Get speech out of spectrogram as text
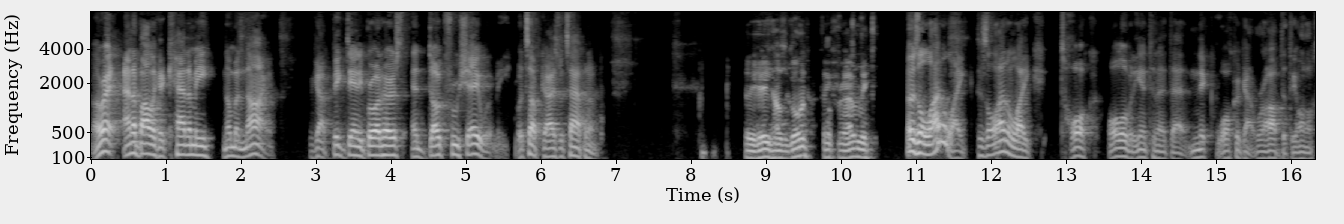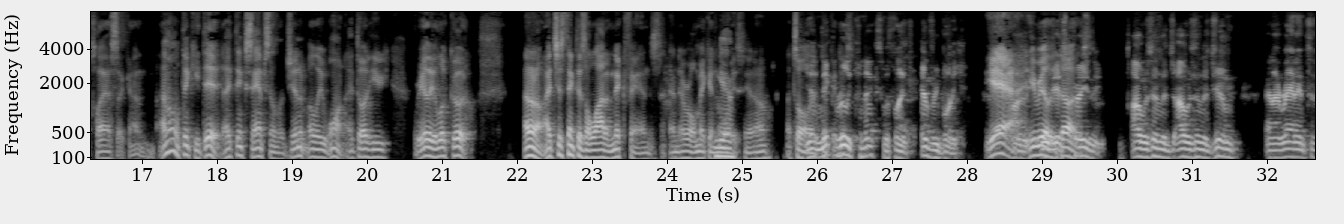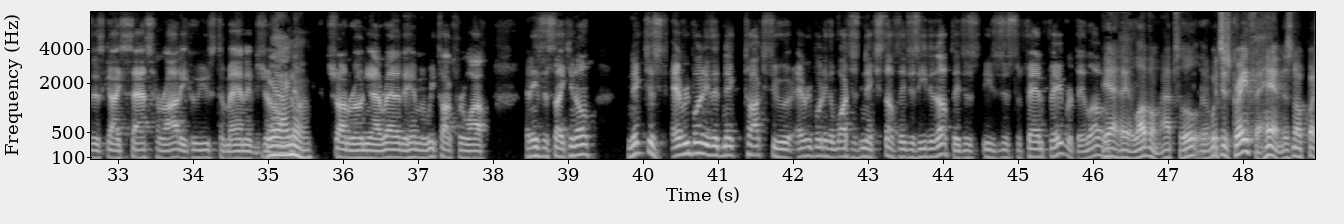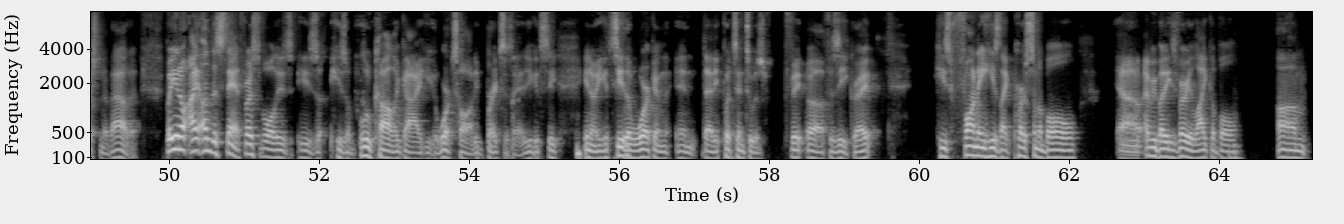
All right, Anabolic Academy number nine. We got Big Danny Broadhurst and Doug Fouché with me. What's up, guys? What's happening? Hey, hey, how's it going? Thanks for having me. There's a lot of like, there's a lot of like talk all over the internet that Nick Walker got robbed at the Arnold Classic, and I don't think he did. I think Samson legitimately won. I thought he really looked good. I don't know. I just think there's a lot of Nick fans, and they're all making Yeah. noise. You know, that's all. I Yeah, Nick really is. connects with like everybody. Yeah, he really it's does. Crazy. I was in the I was in the gym and I ran into this guy Sass Harati who used to manage. um, Yeah, I know him. Sean Roden. Yeah, I ran into him and we talked for a while. And he's just like, you know, Nick just everybody that Nick talks to, everybody that watches Nick's stuff, they just eat it up. They just he's just a fan favorite. They love him. Yeah, they love him absolutely, Yeah. which is great for him. There's no question about it. But you know, I understand. First of all, he's he's he's a blue collar guy. He works hard. He breaks his head. You can see, you know, you can see the work in, in that he puts into his uh, physique. Right? He's funny. He's like personable. Uh, everybody's very likable. Um,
